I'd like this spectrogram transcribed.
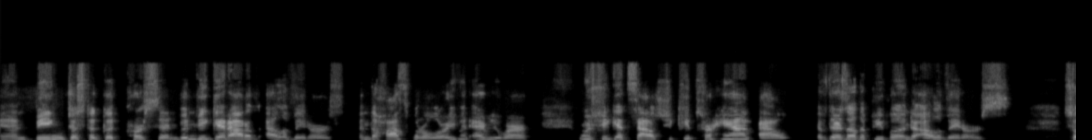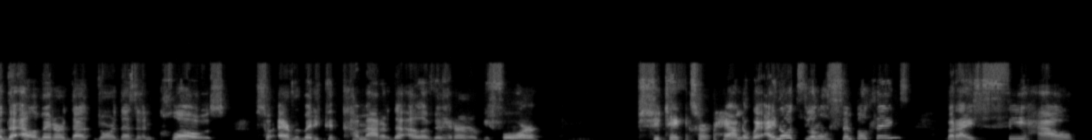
and being just a good person. When we get out of elevators in the hospital or even everywhere, when she gets out, she keeps her hand out if there's other people in the elevators. So the elevator door doesn't close. So everybody could come out of the elevator before she takes her hand away. I know it's little simple things, but I see how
